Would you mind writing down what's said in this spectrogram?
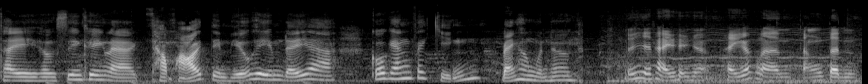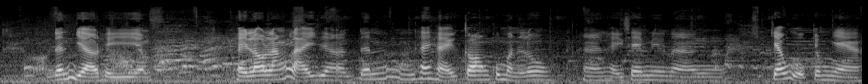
thầy thường xuyên khuyên là học hỏi, tìm hiểu thêm để à, cố gắng phát triển bản thân mình hơn. Đối với thầy thì thầy rất là tận tình. Đến giờ thì thầy lo lắng lại à, đến thế hệ con của mình luôn. À, thầy xem như là cháu ruột trong nhà.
